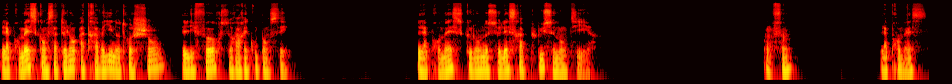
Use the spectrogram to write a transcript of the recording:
la promesse qu'en s'attelant à travailler notre champ, l'effort sera récompensé. La promesse que l'on ne se laissera plus se mentir. Enfin, la promesse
